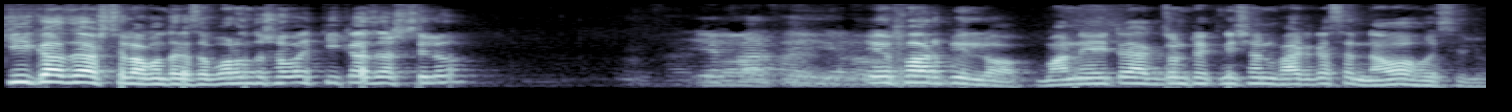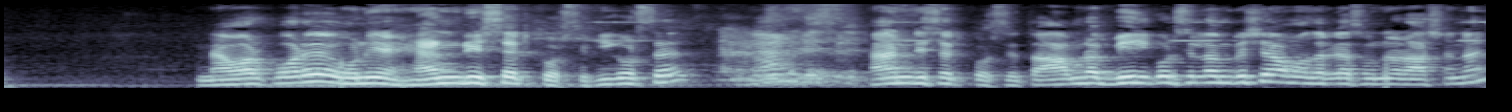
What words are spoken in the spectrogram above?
কি কাজে আসছিল আমাদের কাছে? বলেন তো সবাই, কি কাজে আসছিল? এফআরপি লক মানে এটা একজন টেকনিশিয়ান ভাইয়ের কাছে নেওয়া হয়েছিল। নেওয়ার পরে উনি হ্যান্ড রিসেট করছে। কি করছে? হ্যান্ড রিসেট করছে। তা আমরা বিল করছিলাম বেশি, আমাদের কাছে ওনার আসে নাই।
